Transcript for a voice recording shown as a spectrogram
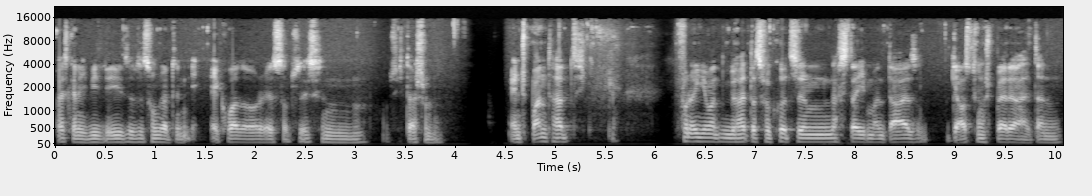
weiß gar nicht, wie die Situation gerade in Ecuador ist, ob sich, in, ob sich da schon entspannt hat. Ich von irgendjemandem gehört, dass vor kurzem, dass da jemand da ist und die Ausgangssperre halt dann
